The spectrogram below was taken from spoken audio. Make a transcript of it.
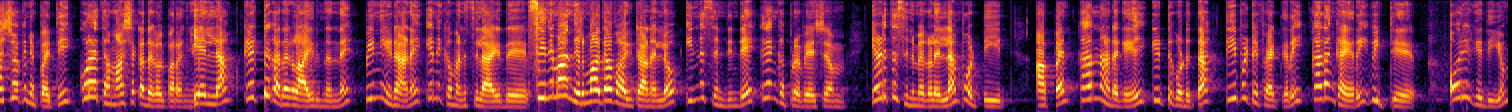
അശോകനെ പറ്റി കുറെ തമാശ കഥകൾ പറഞ്ഞു. എല്ലാം കെട്ടുകഥകളായിരുന്നെന്ന് പിന്നീടാണ് എനിക്ക് മനസ്സിലായത്. സിനിമാ നിർമ്മാതാവായിട്ടാണല്ലോ ഇന്നസെന്റിന്റെ രംഗപ്രവേശം. എടുത്ത സിനിമകളെല്ലാം പൊട്ടി. അപ്പൻ കർണാടകയിൽ ഇട്ടുകൊടുത്ത തീപ്പെട്ടി ഫാക്ടറി കടം കയറി വിറ്റ്. ഒരു ഗതിയും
